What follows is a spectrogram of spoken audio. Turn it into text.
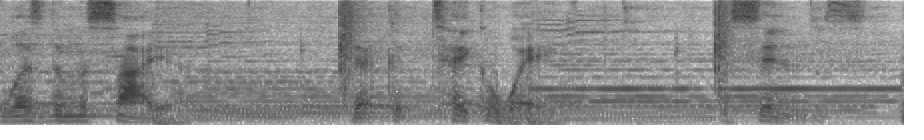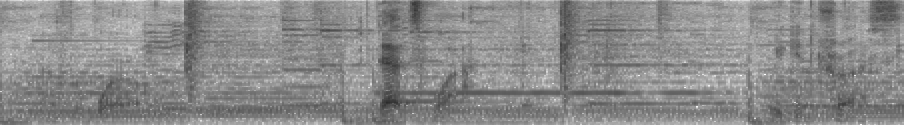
was the Messiah that could take away the sins of the world. That's why we can trust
